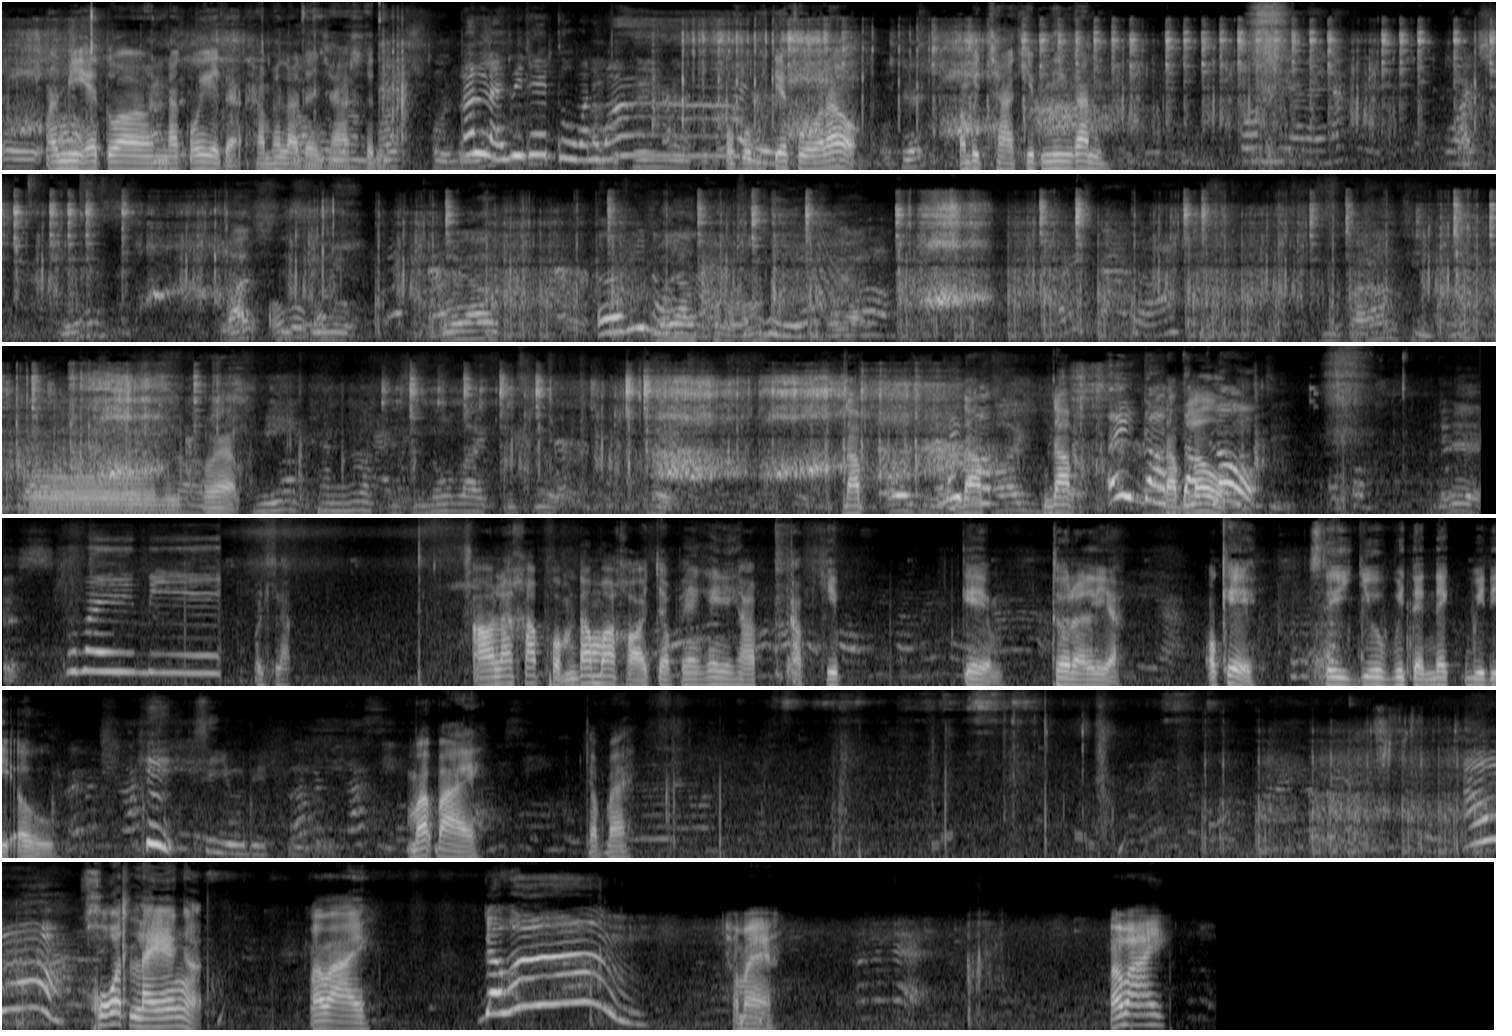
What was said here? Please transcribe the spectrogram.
เออมันมีไอตัวนักเวทอะทำให้เราเดินช้าขึ้นนั่นแหละพี่เทพทูมันว่าโอ้โหเจ็บฟัวแล้ว Okay. เอาไปชาคลิปนี้กัน Yes. Watch this new Royal เออพี่น้อง Royal หา Pro. ทุกที Royal. You guarantee, no? โอ้นี่ครับ Me cannot. It's no like this no. ดับ Original. ดับ ดับ เอ้ยดอกดัดบอกโล่ โล Yes. ทำไมมีหมดละเอาละครับ ผมต้องมาขอจบเพลงแค่นี้ครับ กับคลิปเกมเทอร์เรีย โอเค see you with the next video ซีอูดิ บ๊ายบาย จบไหม โคตรแรงอะบ๊ายบายอย่าเพิ่งทำไมอะบ๊ายบาย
